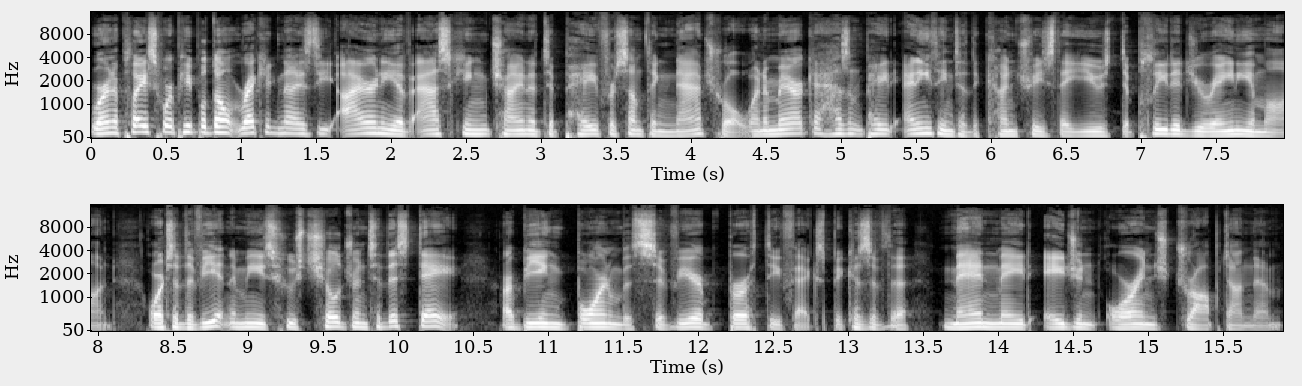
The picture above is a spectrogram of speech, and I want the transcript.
We're in a place where people don't recognize the irony of asking China to pay for something natural when America hasn't paid anything to the countries they used depleted uranium on, or to the Vietnamese whose children to this day are being born with severe birth defects because of the man made Agent Orange dropped on them.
